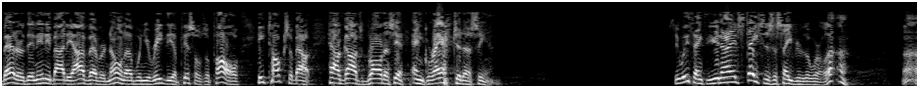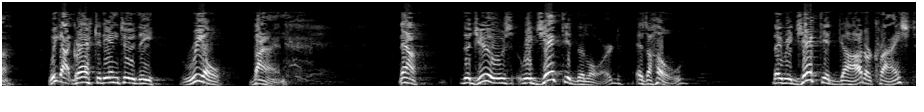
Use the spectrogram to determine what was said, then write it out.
better than anybody I've ever known of when you read the epistles of Paul. He talks about how God's brought us in and grafted us in. See, we think the United States is the savior of the world. Uh-uh. Uh-uh. We got grafted into the real vine. Now, the Jews rejected the Lord as a whole. They rejected God or Christ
